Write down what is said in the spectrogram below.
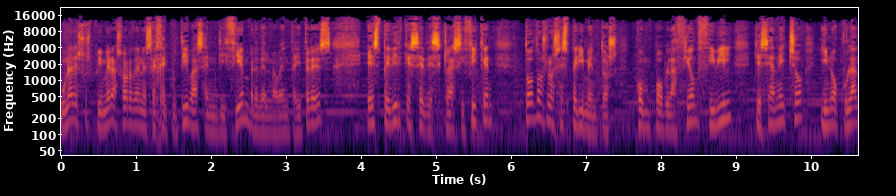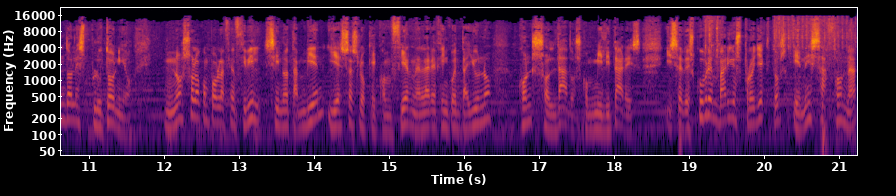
una de sus primeras órdenes ejecutivas en diciembre del 93 es pedir que se desclasifiquen todos los experimentos con población civil que se han hecho inoculándoles plutonio no solo con población civil, sino también, y eso es lo que concierne al Área 51, con soldados, con militares. Y se descubren varios proyectos en esa zona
